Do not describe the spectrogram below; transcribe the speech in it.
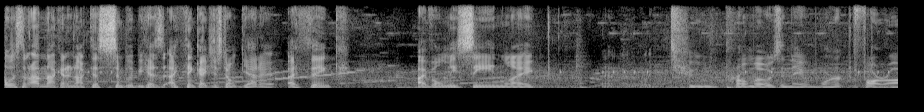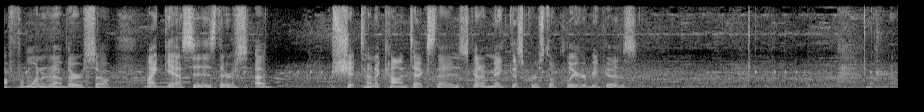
listen, I'm not gonna knock this simply because I think I just don't get it. I think I've only seen like two promos and they weren't far off from one another. So my guess is there's a shit ton of context that is gonna make this crystal clear because. I don't know.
